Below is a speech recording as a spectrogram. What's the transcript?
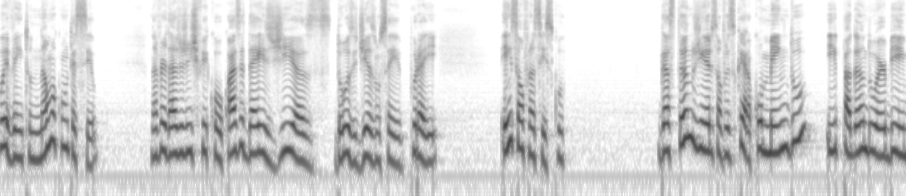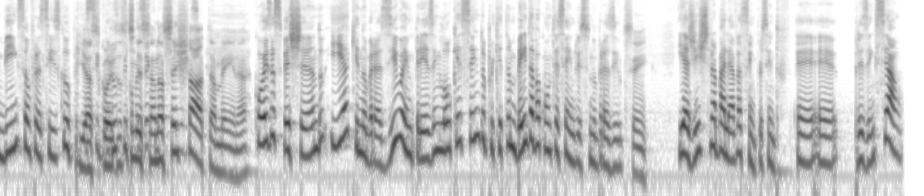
O evento não aconteceu. Na verdade, a gente ficou quase 10 dias, 12 dias, não sei, por aí, em São Francisco, gastando dinheiro em São Francisco, que era comendo e pagando o Airbnb em São Francisco. E as coisas começando a fechar também, né? Coisas fechando. E aqui no Brasil, a empresa enlouquecendo, porque também estava acontecendo isso no Brasil. Sim. E a gente trabalhava 100% é, é, presencial.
